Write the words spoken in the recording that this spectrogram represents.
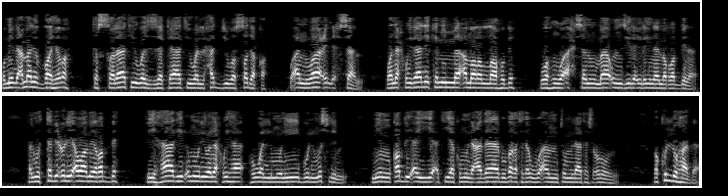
ومن الأعمال الظاهرة كالصلاة والزكاة والحج والصدقة وأنواع الإحسان ونحو ذلك مما أمر الله به وهو أحسن ما أنزل إلينا من ربنا. فالمتبع لأوامر ربه في هذه الأمور ونحوها هو المنيب المسلم من قبل أن يأتيكم العذاب بغتة وأنتم لا تشعرون. وكل هذا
